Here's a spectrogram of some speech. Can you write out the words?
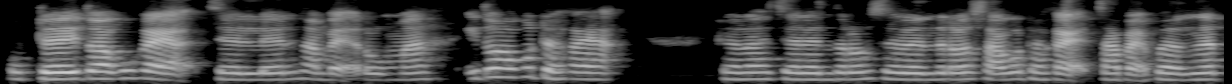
udah itu aku kayak jalan sampai rumah itu aku udah kayak udahlah jalan terus jalan terus aku udah kayak capek banget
